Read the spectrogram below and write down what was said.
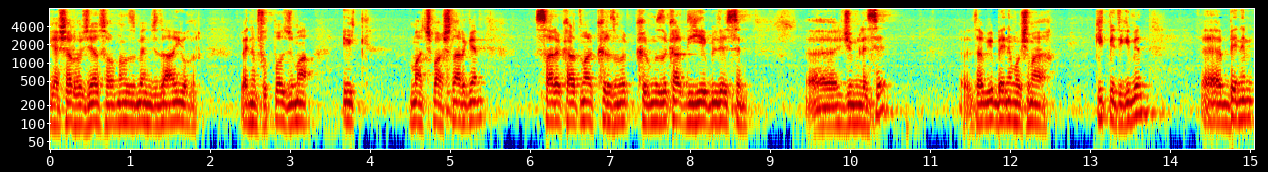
Yaşar Hoca'ya sormanız bence daha iyi olur. Benim futbolcuma ilk maç başlarken sarı kart var, kırmızı, kırmızı kart yiyebilirsin e, cümlesi. E, tabii benim hoşuma gitmedi gibi e, benim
